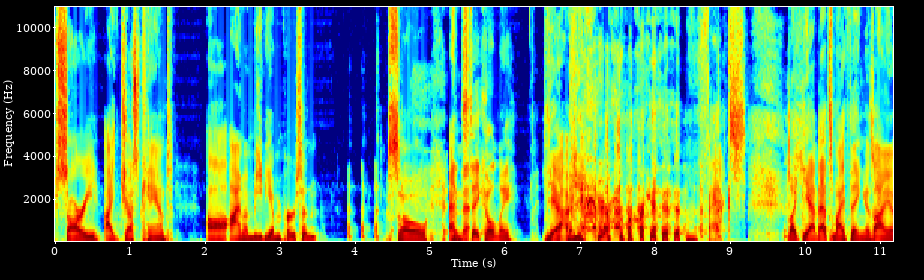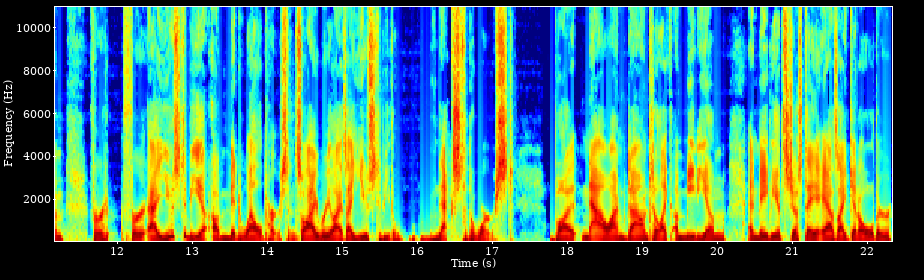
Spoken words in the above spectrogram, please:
Sorry, I just can't. Uh, I'm a medium person. So And, and, steak only. Yeah, facts. Like, yeah, that's my thing. Is I am for for I used to be a, a mid well person, so I realize I used to be the next to the worst. But now I'm down to like a medium, and maybe it's just a as I get older,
